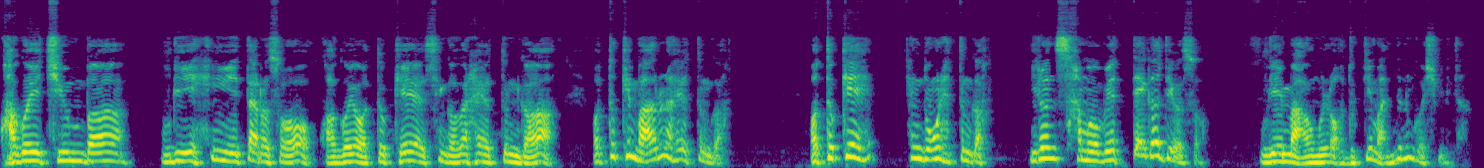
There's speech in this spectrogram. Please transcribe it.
과거에 지은 바 우리의 행위에 따라서 과거에 어떻게 생각을 하였던가, 어떻게 말을 하였던가, 어떻게 행동을 했던가, 이런 삼업의 때가 되어서 우리의 마음을 어둡게 만드는 것입니다.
